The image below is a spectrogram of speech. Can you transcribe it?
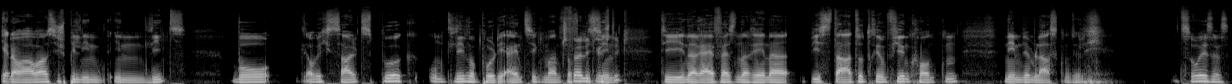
Genau, aber sie spielen in, in Linz, wo glaube ich, Salzburg und Liverpool die einzigen Mannschaften Völlig sind, richtig. die in der Raiffeisen Arena bis dato triumphieren konnten, neben dem Lask natürlich. So ist es.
